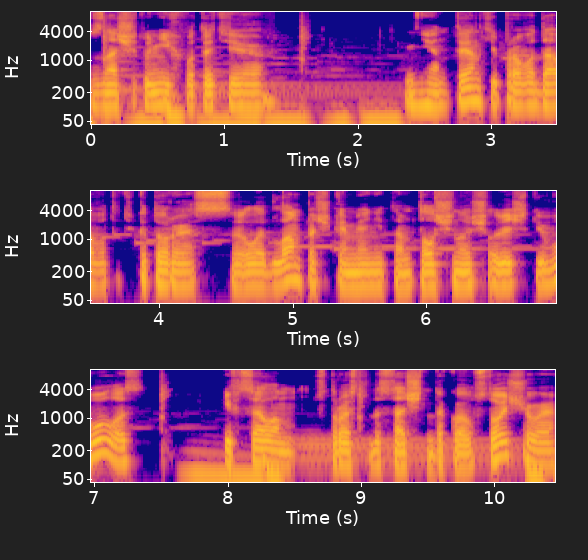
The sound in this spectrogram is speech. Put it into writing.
значит у них вот эти не антенки, провода вот эти, которые с LED-лампочками, они там толщиной человеческий волос. И в целом устройство достаточно такое устойчивое.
